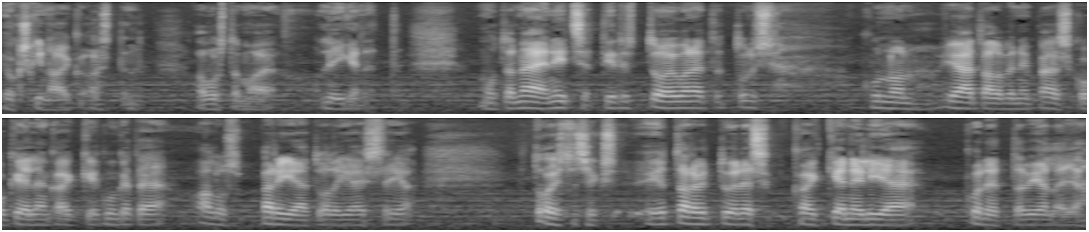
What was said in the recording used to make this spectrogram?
joksikin aikaa sitten avustamaan liikennettä. Mutta näin itse tietysti toivon, että tulisi kunnon jäätalvi, niin pääsisi kokeilemaan kaikkea, kuinka tämä alus pärjää tuolla jäissä. Ja toistaiseksi ei ole tarvittu edes kaikkia neljää konetta vielä ja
